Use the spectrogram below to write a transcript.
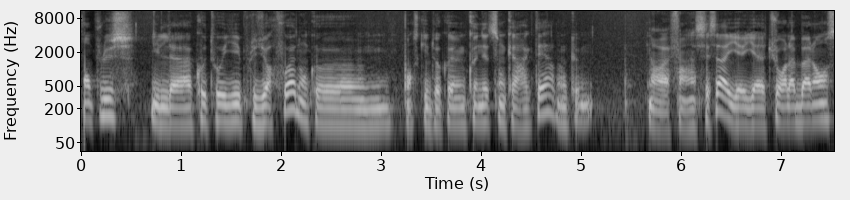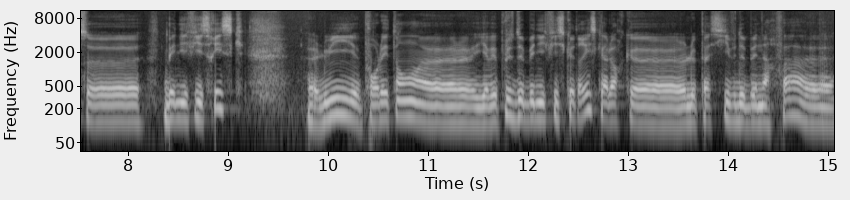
En plus, il l'a côtoyé plusieurs fois, donc je pense qu'il doit quand même connaître son caractère. Donc, non, enfin, c'est ça, il y, a, toujours la balance bénéfice-risque. Euh, lui, pour les temps, euh, il y avait plus de bénéfices que de risques, alors que le passif de Ben Arfa euh,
